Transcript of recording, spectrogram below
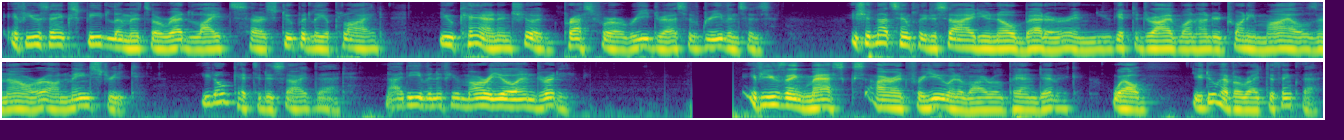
If you think speed limits or red lights are stupidly applied, you can and should press for a redress of grievances. You should not simply decide you know better and you get to drive 120 miles an hour on Main Street. You don't get to decide that, not even if you're Mario Andretti. If you think masks aren't for you in a viral pandemic, well, you do have a right to think that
